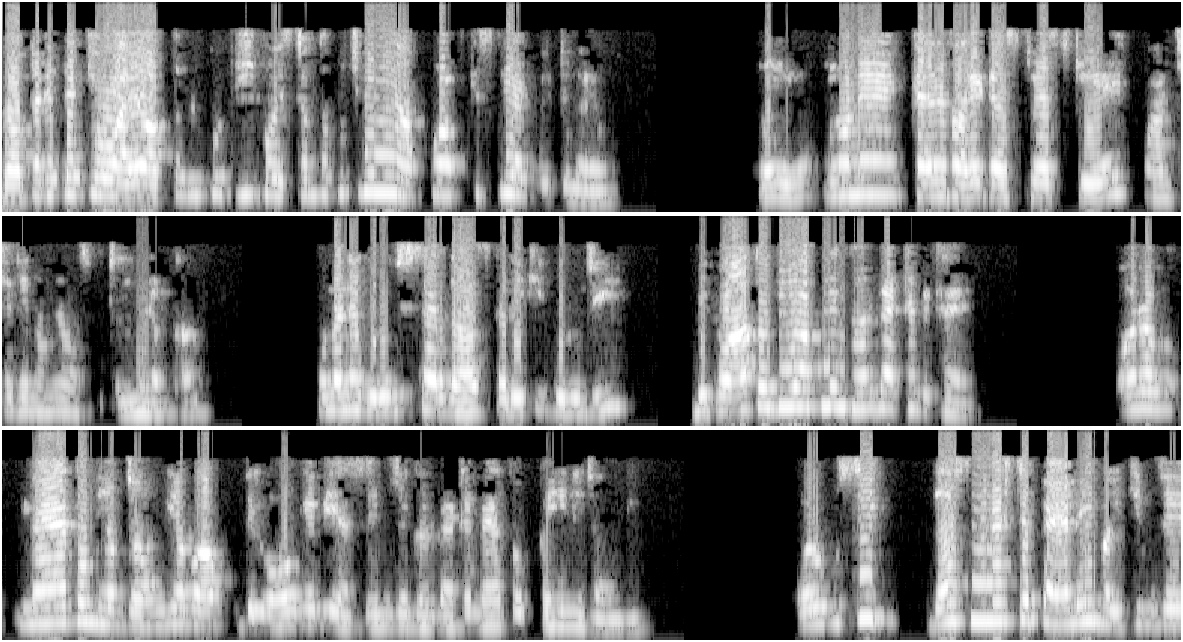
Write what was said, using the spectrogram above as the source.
डॉक्टर कहते, क्यों आए आप तो बिल्कुल ठीक हो, इस टाइम तो कुछ भी नहीं, आपको आप किस लिए एडमिट हुए हो? तो उन्होंने कह सारे टेस्ट वेस्ट किए, पाँच छह दिन हमने हॉस्पिटल में रखा। तो मैंने गुरु जी से अरदास करी कि गुरु जी बिकवा तो दिया आपने घर बैठे बिठाए और अब मैं तो नहीं, अब जाऊँगी, अब आप दिलवाओगे भी ऐसे मुझे घर बैठे, मैं तो कहीं नहीं जाऊँगी। और उसी दस मिनट से पहले ही बल्कि मुझे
